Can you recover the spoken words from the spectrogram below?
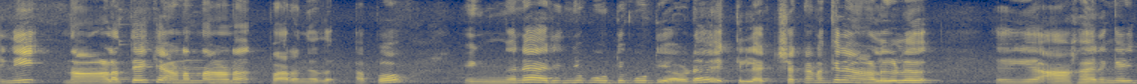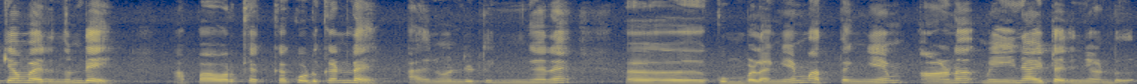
ഇനി നാളത്തേക്കാണെന്നാണ് പറഞ്ഞത്. അപ്പോൾ ഇങ്ങനെ അരിഞ്ഞു കൂട്ടി കൂട്ടി അവിടെ ലക്ഷക്കണക്കിന് ആളുകൾ ആഹാരം കഴിക്കാൻ വരുന്നുണ്ടേ? അപ്പോൾ അവർക്കൊക്കെ കൊടുക്കണ്ടേ? അതിന് വേണ്ടിയിട്ട് ഇങ്ങനെ കുമ്പളങ്ങയും മത്തങ്ങയും ആണ് മെയിനായിട്ട് അരിഞ്ഞേണ്ടത്.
